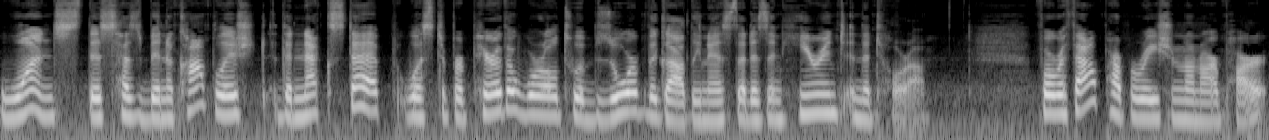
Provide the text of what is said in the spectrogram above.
Once this has been accomplished, the next step was to prepare the world to absorb the godliness that is inherent in the Torah. For without preparation on our part,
